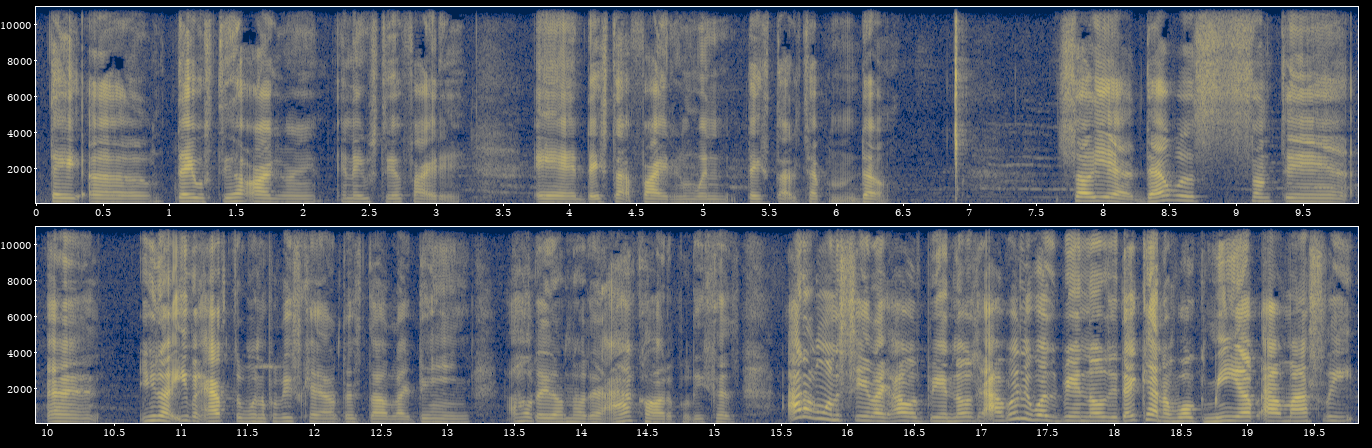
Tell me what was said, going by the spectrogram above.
they uh, they were still arguing and they were still fighting, and they stopped fighting when they started tapping the door. So yeah, that was something, and you know, even after when the police came, out, just thought like, dang, I hope they don't know that I called the police because I don't want to seem like I was being nosy. I really wasn't being nosy. They kind of woke me up out my sleep,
